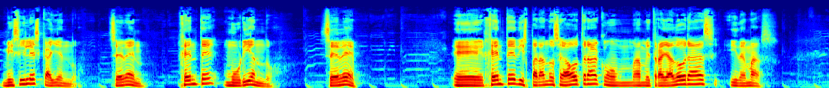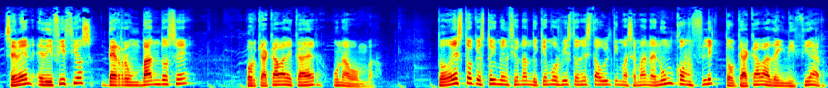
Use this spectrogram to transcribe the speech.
misiles cayendo, se ven gente muriendo, se ve eh, gente disparándose a otra con ametralladoras y demás. Se ven edificios derrumbándose porque acaba de caer una bomba. Todo esto que estoy mencionando y que hemos visto en esta última semana en un conflicto que acaba de iniciar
